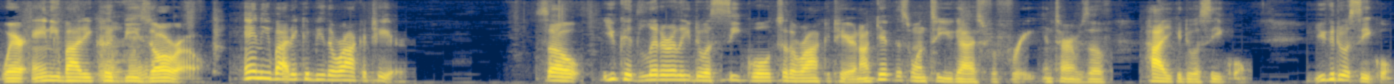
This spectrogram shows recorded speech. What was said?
where anybody could be mm-hmm. Zorro, anybody could be the Rocketeer. So you could literally do a sequel to the Rocketeer, and I'll give this one to you guys for free in terms of how you could do a sequel. You could do a sequel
